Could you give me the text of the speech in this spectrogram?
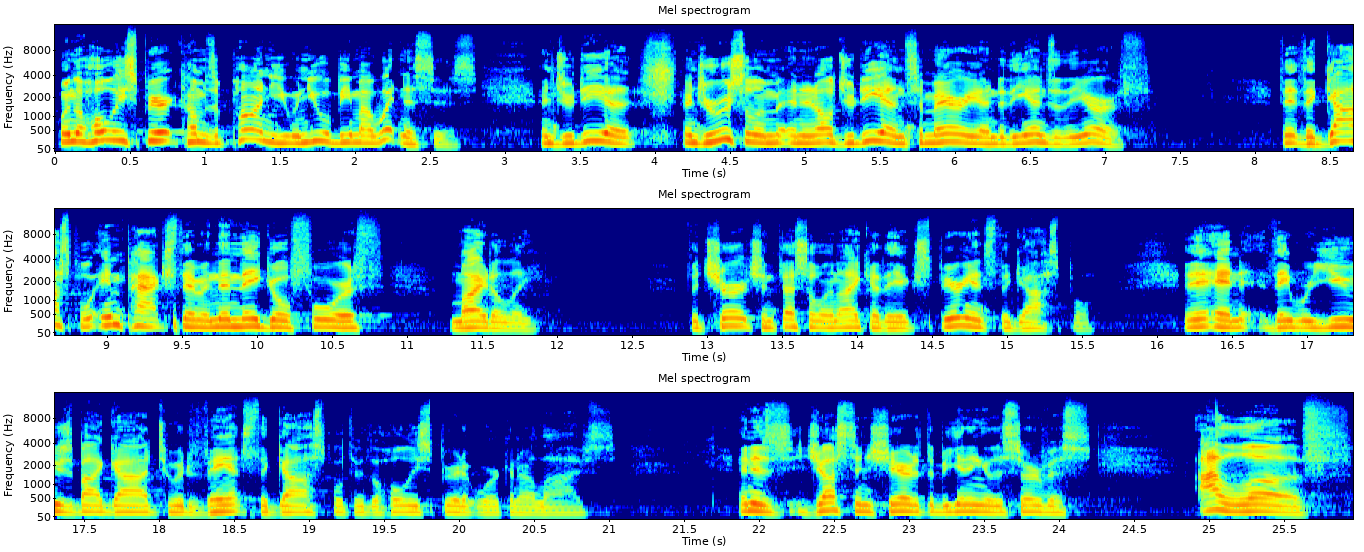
when the Holy Spirit comes upon you, and you will be my witnesses in Judea and Jerusalem and in all Judea and Samaria and to the ends of the earth. That the gospel impacts them and then they go forth mightily. The church in Thessalonica, they experienced the gospel. And they were used by God to advance the gospel through the Holy Spirit at work in our lives. And as Justin shared at the beginning of the service, I love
